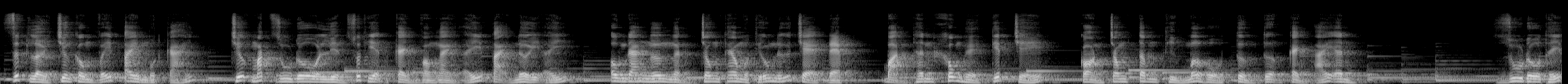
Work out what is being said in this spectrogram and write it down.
Dứt lời Trương Công vẫy tay một cái, trước mắt Judo liền xuất hiện cảnh vào ngày ấy tại nơi ấy. Ông đang ngơ ngẩn trông theo một thiếu nữ trẻ đẹp, bản thân không hề tiết chế, còn trong tâm thì mơ hồ tưởng tượng cảnh ái ân. Judo thấy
